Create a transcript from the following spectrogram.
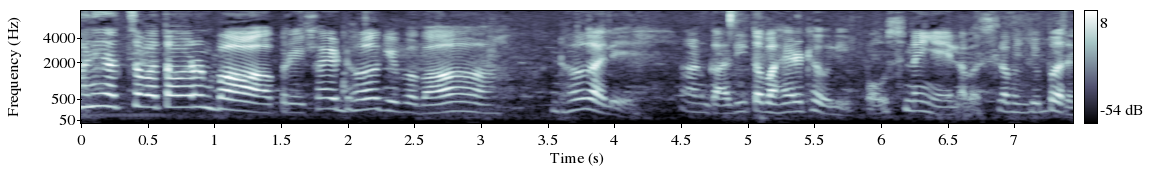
आणि आजचं वातावरण बाप रे काय ढग आहे बाबा. ढग आले. आणि गादी तर बाहेर ठेवली. पाऊस नाही यायला बसला म्हणजे बरं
